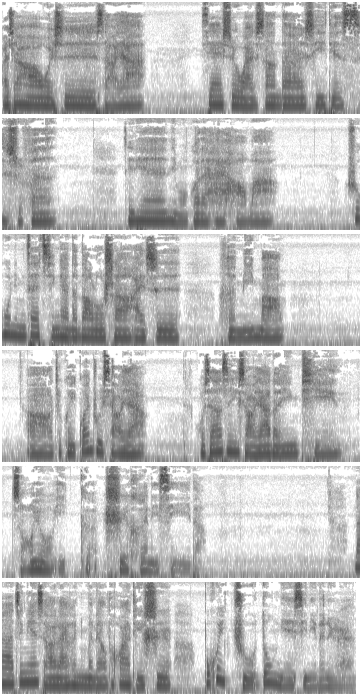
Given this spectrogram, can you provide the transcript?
晚上好，我是小丫，现在是晚上的十一点四十分。今天你们过得还好吗？如果你们在情感的道路上还是很迷茫，啊，就可以关注小丫。我相信小丫的音频总有一个适合你心意的。那今天想要来和你们聊的话题是不会主动联系你的女人。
